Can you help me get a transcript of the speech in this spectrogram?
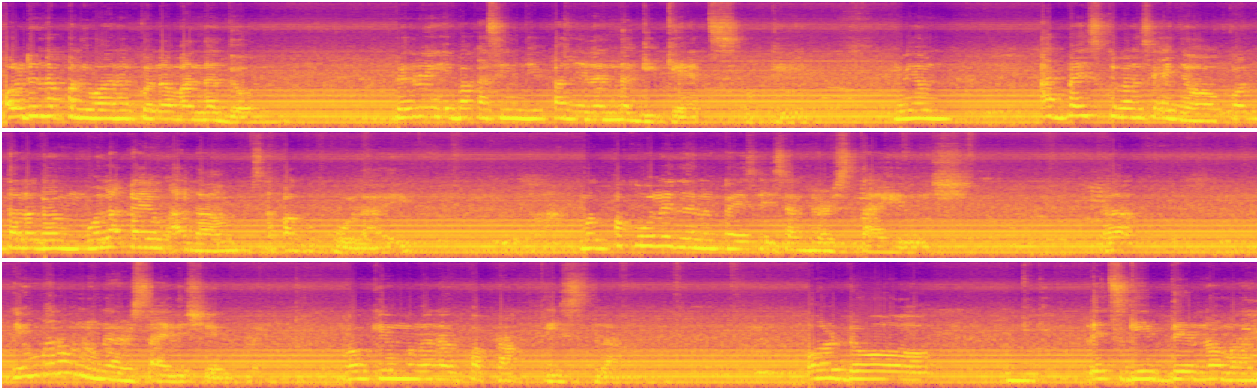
Although napaliwanag ko naman na doon, pero yung iba kasi hindi pa nila nagigets. Okay? Ngayon, advice ko lang sa inyo, kung talagang wala kayong alam sa pagkukulay, magpakulay na lang kayo sa isang hairstylish. Na, yung marunong na hairstylish, syempre. Huwag yung mga nagpa-practice lang. Although, let's give them naman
